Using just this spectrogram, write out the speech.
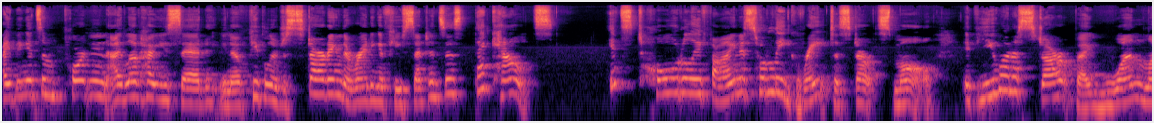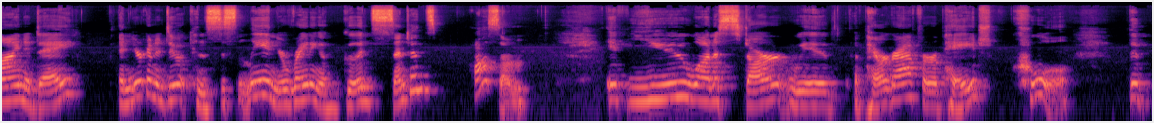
I think it's important. I love how you said, you know, people are just starting, they're writing a few sentences. That counts it's totally fine. It's totally great to start small. If you want to start by one line a day and you're going to do it consistently and you're writing a good sentence, awesome. If you want to start with a paragraph or a page, cool. The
